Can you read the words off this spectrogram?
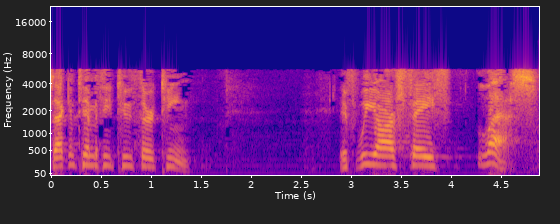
2 Timothy 2:13. If we are faithless,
